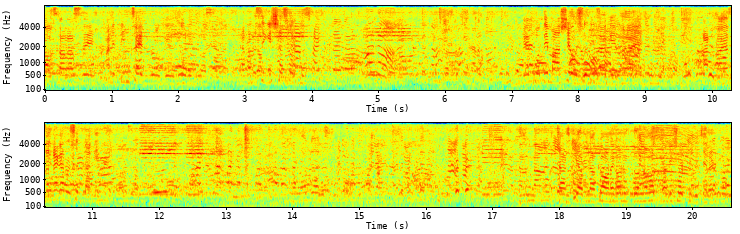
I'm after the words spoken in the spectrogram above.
আলসার আছে মানে তিন, চার রোগের জড়িত আছে। এখনও চিকিৎসা চলতেছে। এর প্রতি মাসে ওষুধ লাগে, প্রায় আট, নয় হাজার টাকার ওষুধ লাগে। আপনাকে অনেক অনেক ধন্যবাদ। কালীশ্বর টিভি চ্যানেলের পক্ষ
